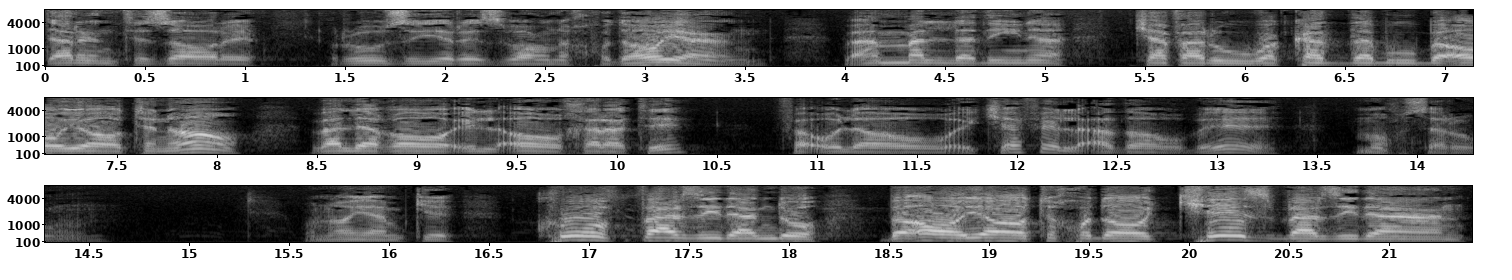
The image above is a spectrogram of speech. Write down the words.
در انتظار روزه رزوان خدایند. و اما الذین کفروا و کذبوا به آیاتنا و لقاء الاخرته فاولئک فی العذاب محضرون. اونهایی هم که کف ورزیدند و به آیات خدا کذب ورزیدند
